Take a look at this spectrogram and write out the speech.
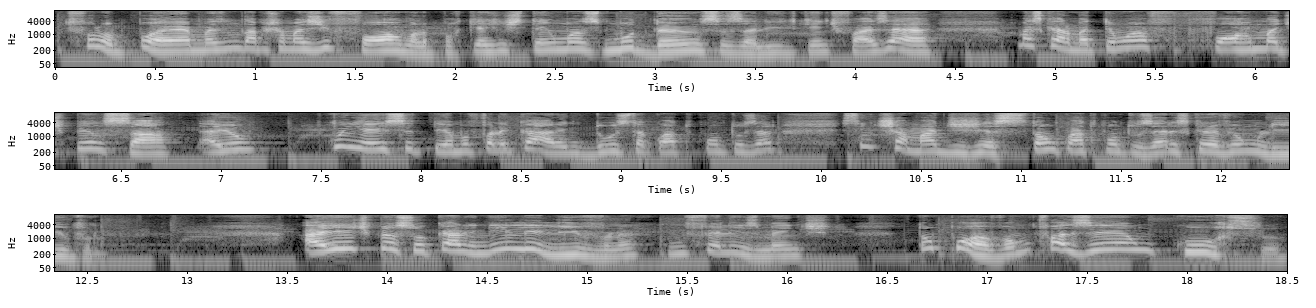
A gente falou, pô, é, mas não dá pra chamar de fórmula, porque a gente tem umas mudanças ali de que a gente faz, é. Mas, cara, mas tem uma forma de pensar. Aí eu cunhei esse termo, eu falei, cara, indústria 4.0, se a gente chamar de gestão 4.0, escrever um livro. Aí a gente pensou, cara, ninguém lê livro, né? Infelizmente. Então, pô, vamos fazer um curso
